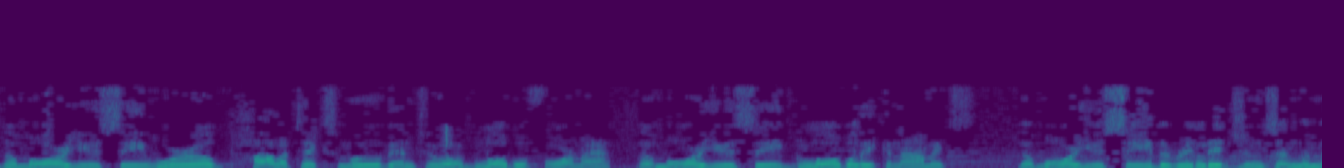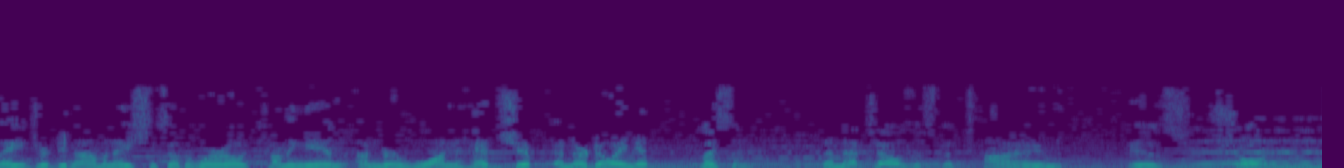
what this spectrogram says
the more you see world politics move into a global format, the more you see global economics, the more you see the religions and the major denominations of the world coming in under one headship, and they're doing it, listen, then that tells us the time is short.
